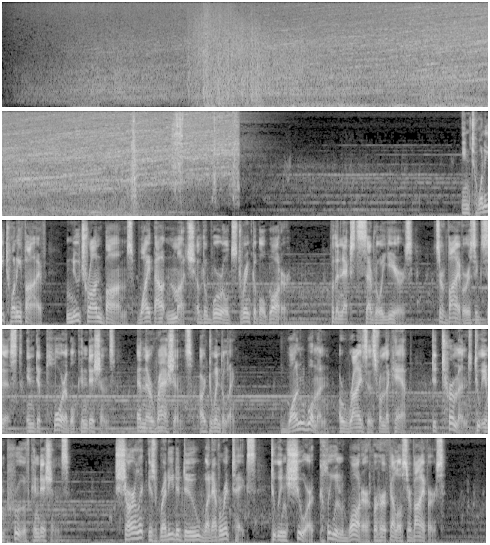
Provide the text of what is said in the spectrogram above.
In 2025, neutron bombs wipe out much of the world's drinkable water. For the next several years, survivors exist in deplorable conditions and their rations are dwindling. One woman arises from the camp, determined to improve conditions. Charlotte is ready to do whatever it takes to ensure clean water for her fellow survivors.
